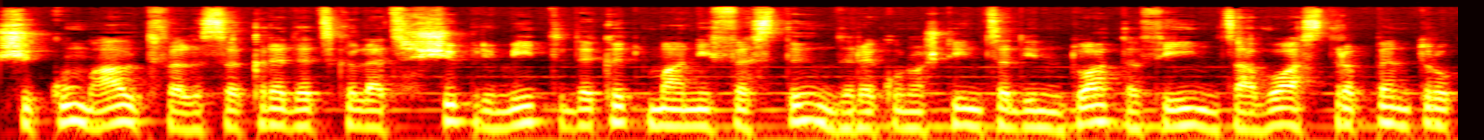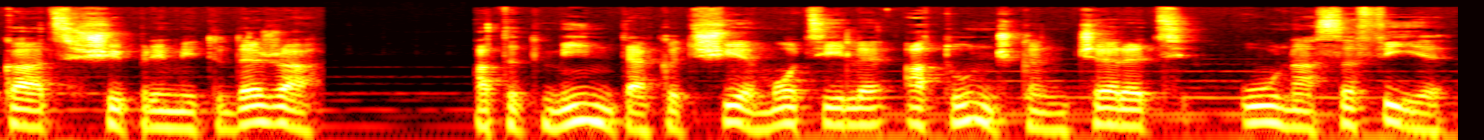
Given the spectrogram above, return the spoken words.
Și cum altfel să credeți că le-ați și primit decât manifestând recunoștință din toată ființa voastră pentru că ați și primit deja? Atât mintea cât și emoțiile atunci când cereți una să fie.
